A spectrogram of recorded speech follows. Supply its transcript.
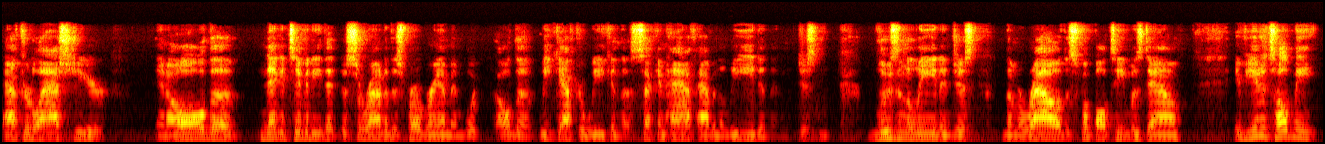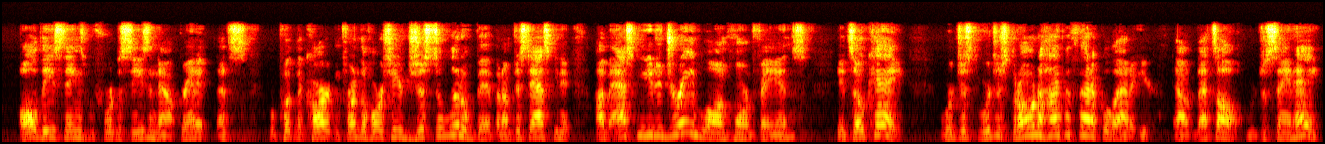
after last year, and all the negativity that surrounded this program and what all the week after week in the second half having the lead and then just losing the lead and just the morale of this football team was down. If you'd have told me all these things before the season, now granted, that's we're putting the cart in front of the horse here just a little bit, but I'm just asking you. I'm asking you to dream, Longhorn fans. It's okay. We're just we're just throwing a hypothetical out of here. Out. That's all. We're just saying, hey,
